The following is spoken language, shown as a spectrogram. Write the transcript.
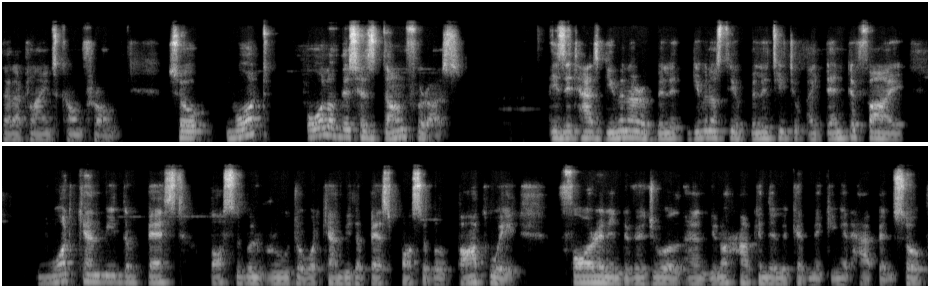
that our clients come from. So what all of this has done for us is it has given our ability given us the ability to identify what can be the best possible route or what can be the best possible pathway for an individual and you know how can they look at making it happen. So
